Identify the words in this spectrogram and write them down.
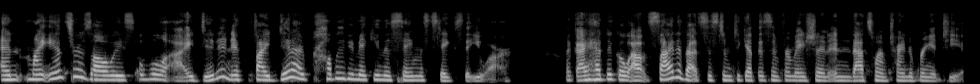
And my answer is always, well, I didn't. If I did, I'd probably be making the same mistakes that you are. Like I had to go outside of that system to get this information, and that's why I'm trying to bring it to you.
